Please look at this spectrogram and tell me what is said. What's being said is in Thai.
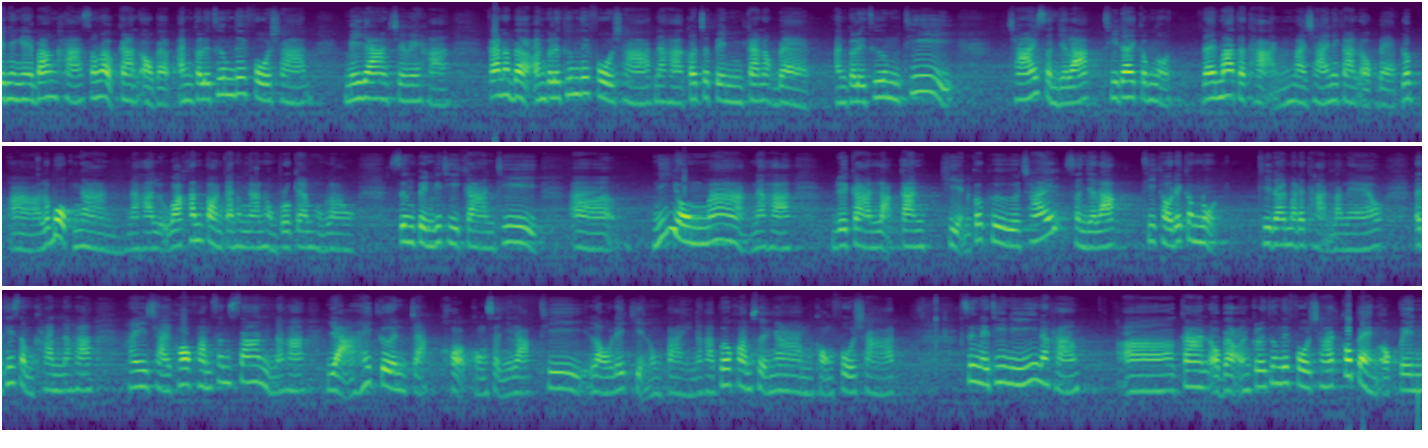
เป็นยังไงบ้างคะสำหรับการออกแบบอัลกอริทึมด้วยโฟชาร์ตไม่ยากใช่ไหมคะ การออกแบบอัลกอริทึมด้วยโฟชาร์ตนะคะก็จะเป็นการออกแบบอัลกอริทึมที่ใช้สัญลักษณ์ที่ได้กำหนดได้มาตรฐานมาใช้ในการออกแบบระระบบงานนะคะหรือว่าขั้นตอนการทำงานของโปรแกรมของเรา ซึ่งเป็นวิธีการที่นิยมมากนะคะ โดยการหลักการเขียนก็คือใช้สัญลักษณ์ที่เขาได้กำหนด ที่ได้มาตรฐานมาแล้ว และที่สำคัญนะคะ ให้ใช้ข้อความสั้นๆนะคะ อย่าให้เกินจากขอบของสัญลักษณ์ที่เราได้เขียนลงไปนะคะ เพื่อความสวยงามของโฟชาร์ตซึ่งในที่นี้นะคะการออกแบบอัลกอริทึมด้วยโฟชาร์ตก็แบ่งออกเป็น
